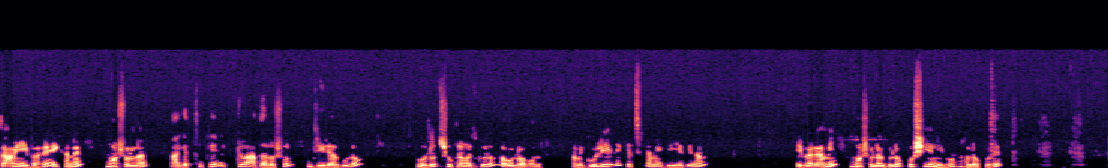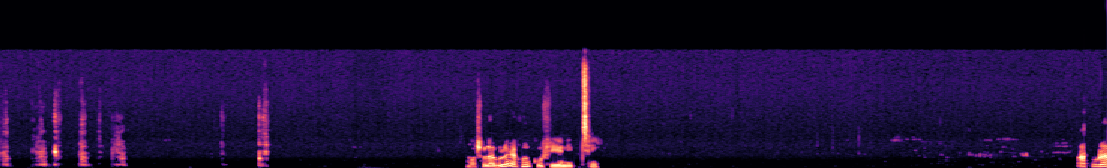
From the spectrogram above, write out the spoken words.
তো আমি এবারে এখানে মশলা, আগের থেকে একটু আদা, রসুন, জিরা গুঁড়ো, হলুদ, শুকনো মরিচ গুঁড়ো ও লবণ। আমি গুলিয়ে রেখেছি, আমি দিয়ে দিলাম। এবারে আমি মশলাগুলো কষিয়ে নিব ভালো করে। মশলাগুলো এখন কষিয়ে নিচ্ছি। আপুরা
